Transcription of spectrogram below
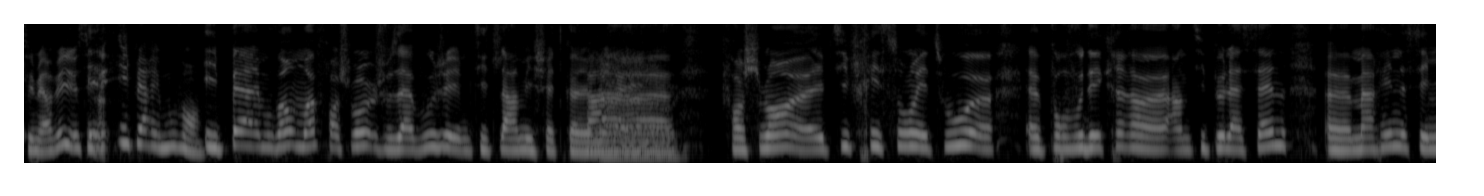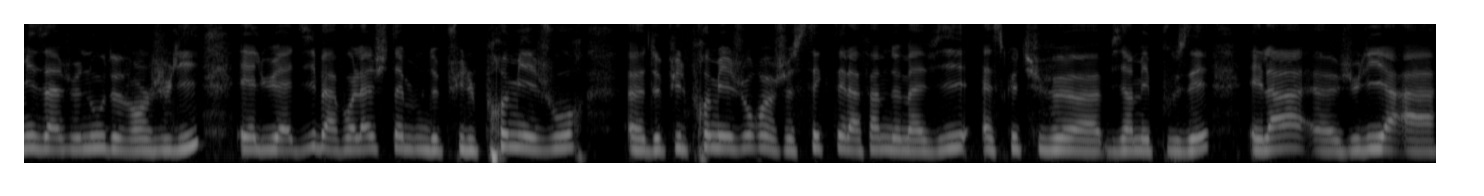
c'est merveilleux, c'était hyper émouvant. Hyper émouvant. Moi franchement, je vous avoue, j'ai une petite larmichette quand même. Franchement, les petits frissons et tout. Euh, euh, pour vous décrire euh, un petit peu la scène, Marine s'est mise à genoux devant Julie et elle lui a dit Bah voilà, je t'aime depuis le premier jour. depuis le premier jour, je sais que tu es la femme de ma vie. Est-ce que tu veux bien m'épouser? Et là, Julie a,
